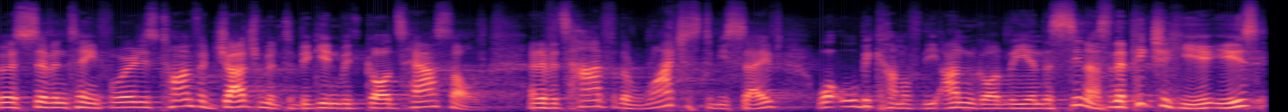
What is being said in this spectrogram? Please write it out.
Verse 17, for it is time for judgment to begin with God's household. And if it's hard for the righteous to be saved, what will become of the ungodly and the sinner? So the picture here is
